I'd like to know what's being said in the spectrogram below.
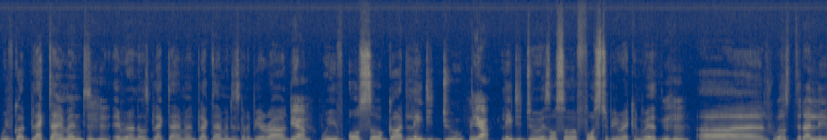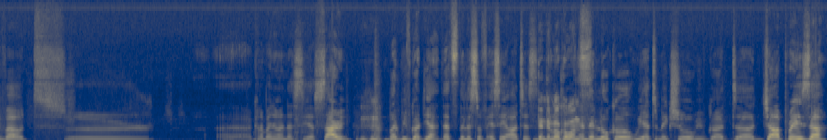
We've got Black Diamond. Mhm. Everyone knows Black Diamond. Black Diamond is going to be around. Yeah. We've also got Lady Du. Yeah. Lady Du is also a force to be reckoned with. Mm-hmm. Uh, who else did I leave out? Uh, can I anyone that's here? Sorry. Mm-hmm. But we've got, yeah, that's the list of SA artists. Then the local ones. And then local, we had to make sure we've got uh, Jah Prayzah.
